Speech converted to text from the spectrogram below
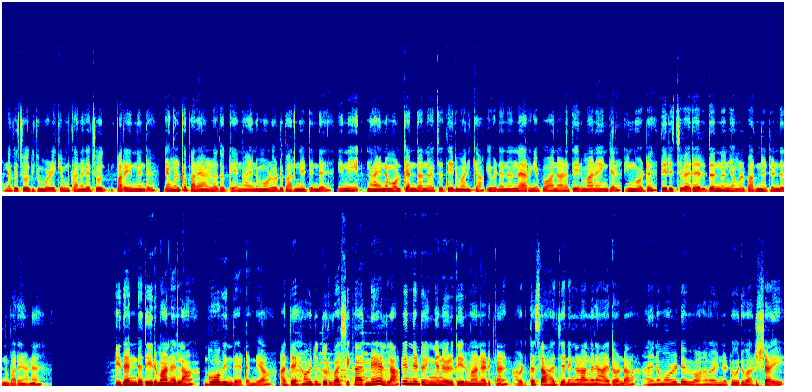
എന്നൊക്കെ ചോദിക്കുമ്പോഴേക്കും കനക ചോ പറയുന്നുണ്ട്. ഞങ്ങൾക്ക് പറയാനുള്ളതൊക്കെ നയനമോളോട് പറഞ്ഞിട്ടുണ്ട്. ഇനി നയനമോൾക്ക് എന്താന്ന് വെച്ചാൽ തീരുമാനിക്കാം. ഇവിടെ നിന്ന് ഇറങ്ങി പോകാനാണ് തീരുമാനമെങ്കിൽ ഇങ്ങോട്ട് തിരിച്ചു വരരുതെന്നും ഞങ്ങൾ പറഞ്ഞിട്ടുണ്ടെന്ന് പറയാണ്. ഇതെന്റെ തീരുമാനമല്ല ഗോവിന്ദേട്ടന്റെയോ. അദ്ദേഹം ഒരു ദുർവാശിക്കാരനേ അല്ല എന്നിട്ടും ഇങ്ങനെ ഒരു തീരുമാനം എടുക്കാൻ അവിടുത്തെ സാഹചര്യങ്ങൾ അങ്ങനെ ആയതുകൊണ്ടാ നയനമോളുടെ വിവാഹം കഴിഞ്ഞിട്ട് ഒരു വർഷമായി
